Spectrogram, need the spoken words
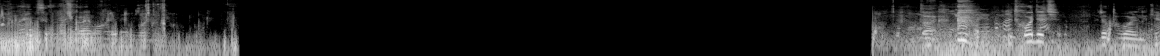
І ми сидимо, чекаємо рятувальників. Так, підходять рятувальники.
